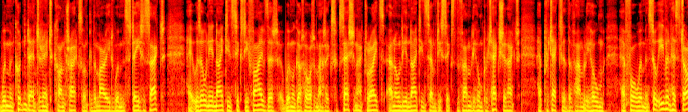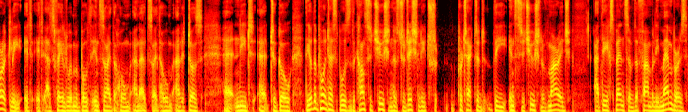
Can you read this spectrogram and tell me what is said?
Women couldn't enter into contracts until the Married Women's Status Act. It was only in 1965 that women got automatic Succession Act rights, and only in 1976 the Family Home Protection Act uh, protected the family home uh, for for women. So even historically, it, it has failed women both inside the home and outside the home, and it does uh, need uh, to go. The other point, I suppose, is the Constitution has traditionally tr- protected the institution of marriage at the expense of the family members,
